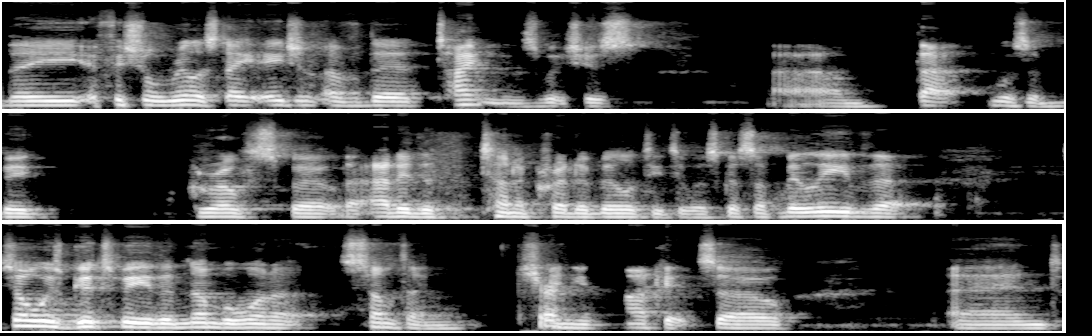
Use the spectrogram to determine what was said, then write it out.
the official real estate agent of the Titans, which is um, that was a big growth spurt that added a ton of credibility to us because I believe that it's always good to be the number one at something sure. in your market. So, and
